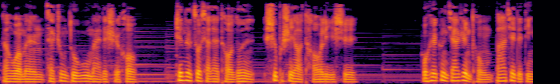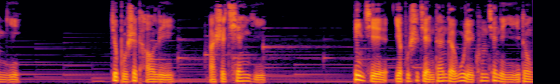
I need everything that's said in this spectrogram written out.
当我们在重度雾霾的时候。真的坐下来讨论是不是要逃离时，我会更加认同八戒的定义。就不是逃离，而是迁移，并且也不是简单的物理空间的移动，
